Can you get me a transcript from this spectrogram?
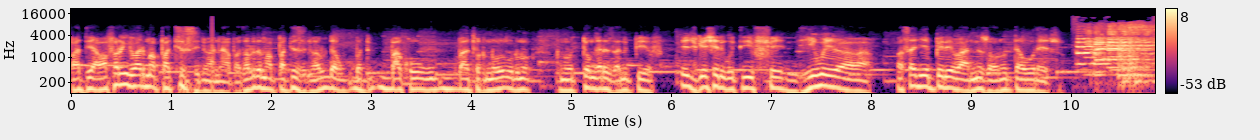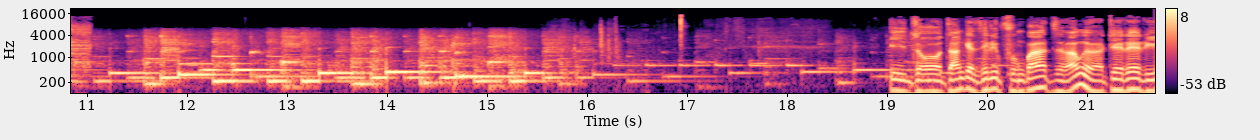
But havafanirnge vari mapatizini vanhu apa. Takuti mapatizini vari kuda bako bato rinotonga rezanup f. Education kuti ife ndiwe vava vasanyepere vanhu nezvavanotaura izvo. Idzo dzange dziri pfungwa dzevamwe vateereri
